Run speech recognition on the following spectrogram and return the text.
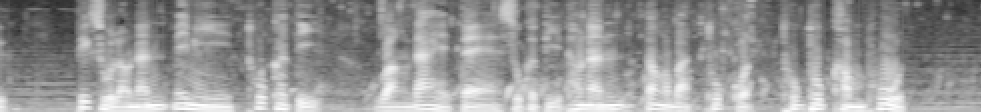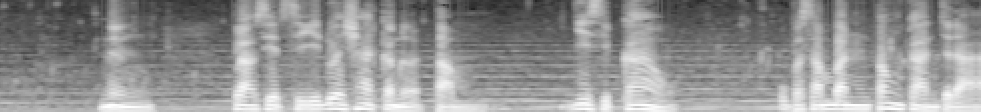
ถึก ภิกษุเหล่านั้นไม่มีทุกขติหวังได้แต่สุขติเท่านั้นต้องอบัตทุกกฎทุกๆคำพูด 1. กล่าวเสียดสีด้วยชาติกำเนิดต่ำ29 อุปสัมบันต้องการจะด่า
